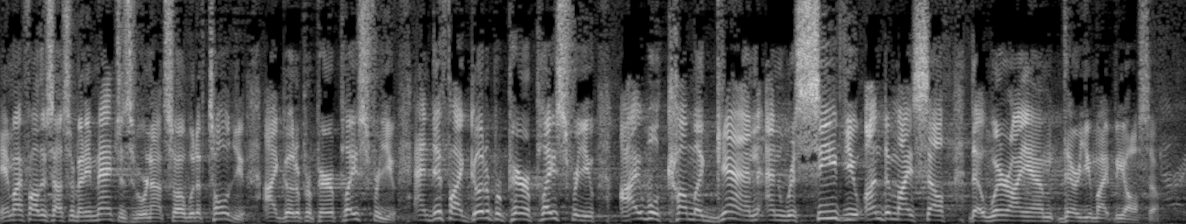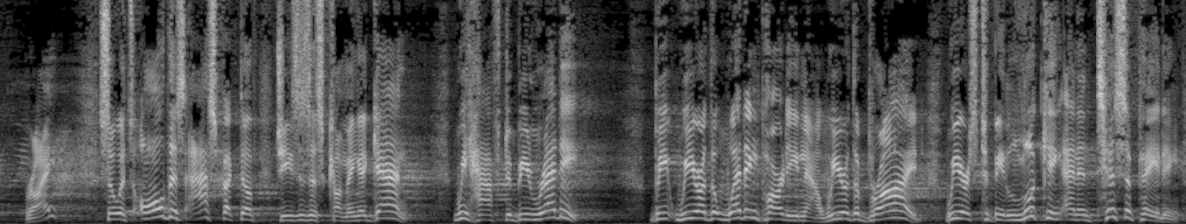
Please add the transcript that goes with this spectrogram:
In my Father's house are many mansions. If it were not so, I would have told you. I go to prepare a place for you. And if I go to prepare a place for you, I will come again and receive you unto myself that where I am, there you might be also. Right? So it's all this aspect of Jesus is coming again. We have to be ready. We, we are the wedding party now. We are the bride. We are to be looking and anticipating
